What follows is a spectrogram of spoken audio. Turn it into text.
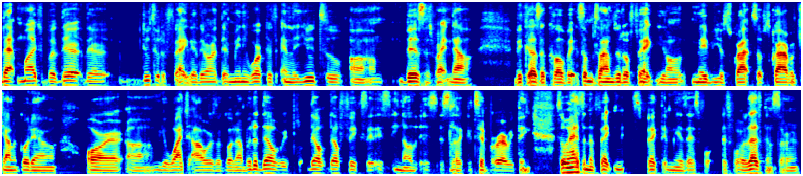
that much, but there there due to the fact that there aren't that many workers in the YouTube um, business right now because of COVID. Sometimes it'll affect you know maybe your scri- subscriber count will go down or um, your watch hours will go down, but they'll they'll they'll fix it. It's you know it's, it's like a temporary thing, so it hasn't affected me, affected me as as far, as far as that's concerned.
